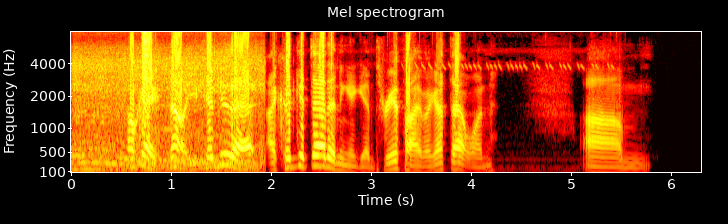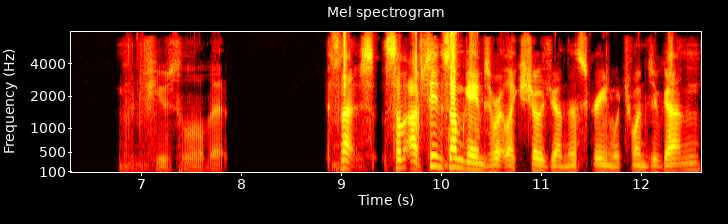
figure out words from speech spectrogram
Okay, no, you can do that. I could get that ending again. Three of five. I got that one. Um, I'm confused a little bit. It's not some. I've seen some games where it like shows you on this screen which ones you've gotten.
